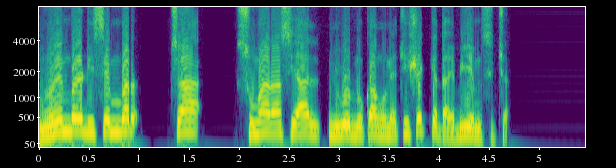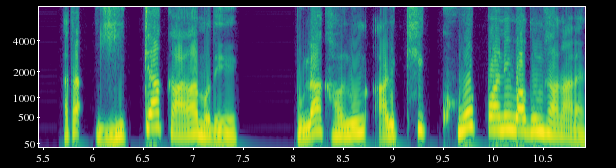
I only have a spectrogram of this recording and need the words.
नोव्हेंबर डिसेंबरच्या सुमारास या निवडणुका होण्याची शक्यता आहे बीएमसीच्या आता इतक्या काळामध्ये पुला खालून आणखी खूप पाणी वागून जाणार आहे.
